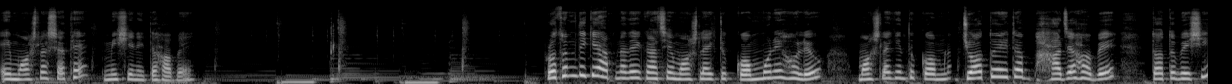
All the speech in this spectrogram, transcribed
এই মশলার সাথে মিশিয়ে নিতে হবে। প্রথম দিকে আপনাদের কাছে মশলা একটু কম মনে হলেও মশলা কিন্তু কম না। যত এটা ভাজা হবে, তত বেশি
